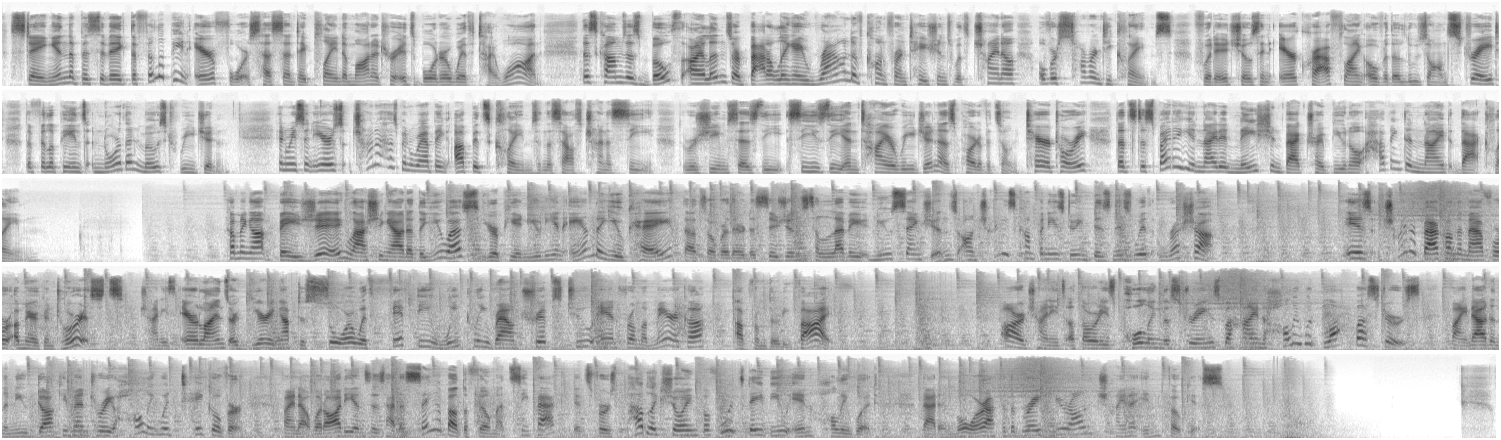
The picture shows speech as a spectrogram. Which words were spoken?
Staying in the Pacific, the Philippine Air Force has sent a plane to monitor its border with Taiwan. This comes as both islands are battling a round of confrontations with China over sovereignty claims. Footage shows an aircraft flying over the Luzon Strait, the Philippines' northernmost region. In recent years, China has been ramping up its claims in the South China Sea. The regime says the sees the entire region as part of its own territory. That's despite a United Nation-backed tribunal having denied that claim. Coming up, Beijing lashing out at the U.S., European Union, and the U.K. That's over their decisions to levy new sanctions on Chinese companies doing business with Russia. Is China back on the map for American tourists? Chinese airlines are gearing up to soar with 50 weekly round trips to and from America, up from 35. Are Chinese authorities pulling the strings behind Hollywood blockbusters? Find out in the new documentary Hollywood Takeover. Find out what audiences had to say about the film at CPAC, its first public showing before its debut in Hollywood. That and more after the break here on China in Focus.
